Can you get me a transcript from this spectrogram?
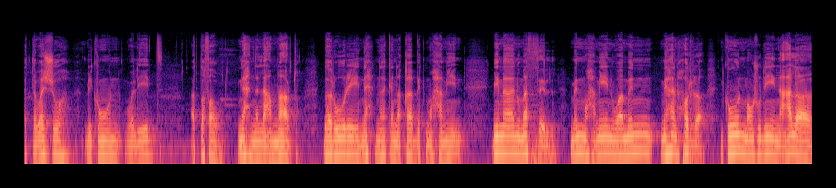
التوجه بيكون وليد التفاوض. نحن اللي عم نعرضه. ضروري نحن كنقابة محامين. بما نمثل من محامين ومن مهن حرة نكون موجودين على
